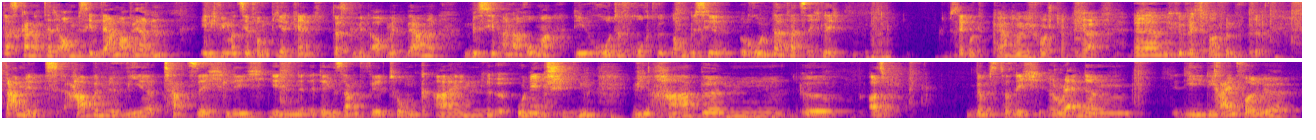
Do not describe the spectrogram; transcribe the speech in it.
das kann tatsächlich auch ein bisschen wärmer werden. Ähnlich wie man es hier vom Bier kennt. Das gewinnt auch mit Wärme ein bisschen an Aroma. Die rote Frucht wird noch ein bisschen runder tatsächlich. Sehr gut. kann ich mir so nicht vorstellen. Egal. Ähm, ich gebe 16,5 bitte. Damit haben wir tatsächlich in der Gesamtwertung ein äh, Unentschieden. Wir haben, äh, also, wir haben es tatsächlich random die, die Reihenfolge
